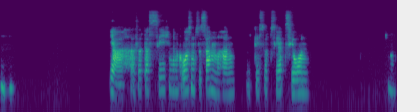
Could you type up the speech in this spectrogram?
Mhm. Ja, also das sehe ich in einem großen Zusammenhang mit Dissoziation. Und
